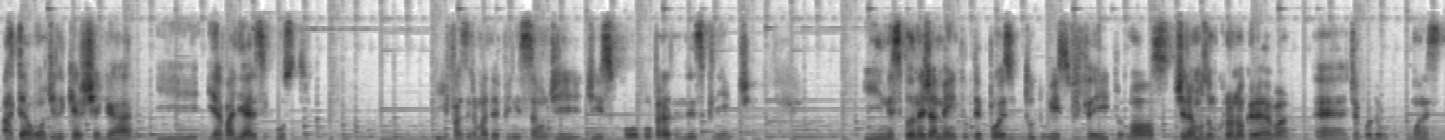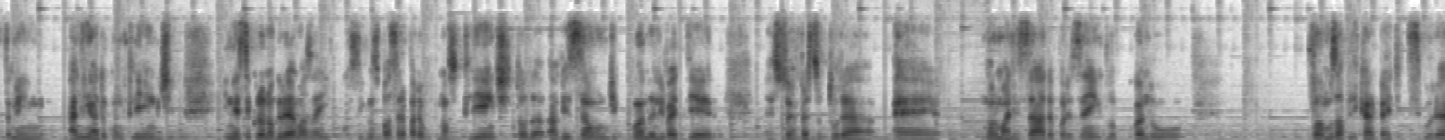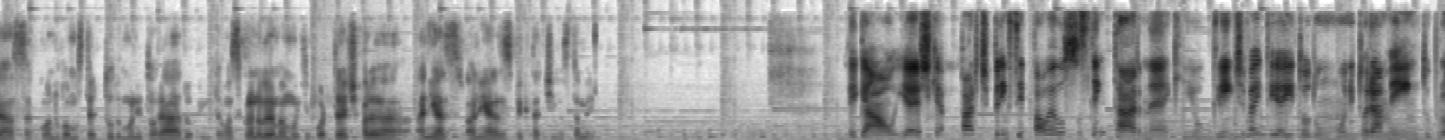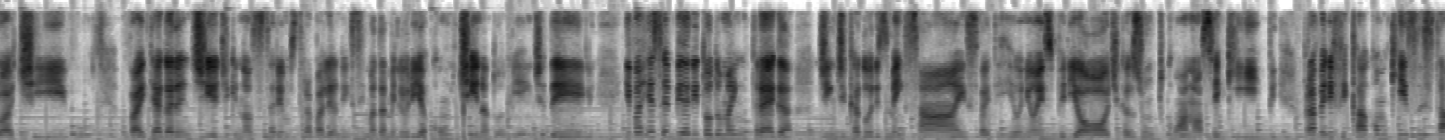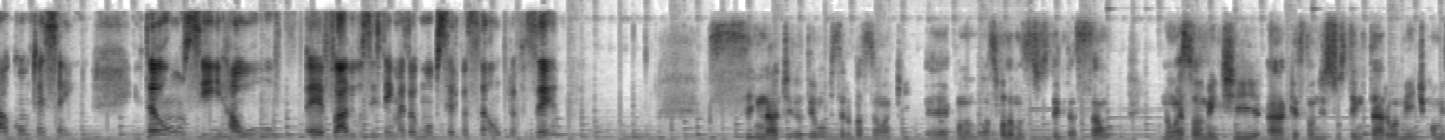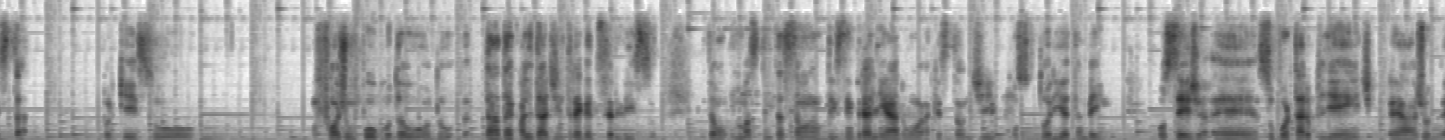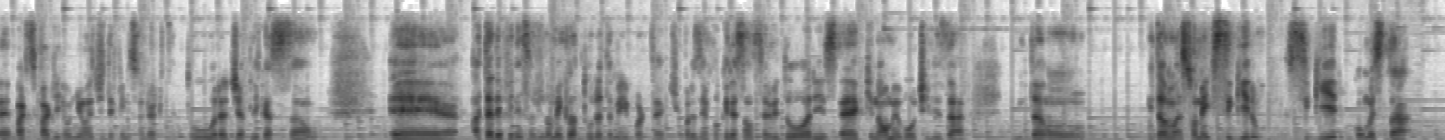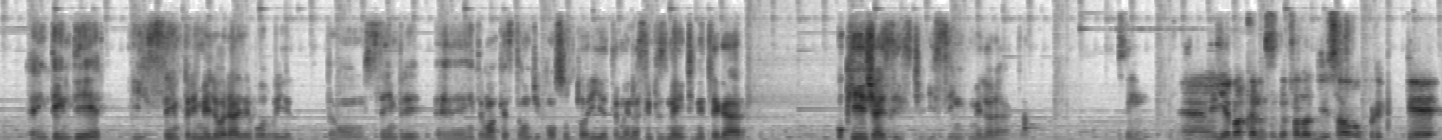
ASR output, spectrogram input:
até onde ele quer chegar e, e, avaliar esse custo. E fazer uma definição de, de escopo para atender esse cliente. E nesse planejamento, depois de tudo isso feito, nós geramos um cronograma, é, de acordo com também alinhado com o cliente. E nesse cronograma, aí conseguimos passar para o nosso cliente toda a visão de quando ele vai ter é, sua infraestrutura é, normalizada, por exemplo, quando vamos aplicar patch de segurança, quando vamos ter tudo monitorado. Então, esse cronograma é muito importante para alinhar, alinhar as expectativas também. Legal. E acho que a parte principal é o sustentar, né? Que o cliente vai ter aí todo um monitoramento proativo, vai ter a garantia de que nós estaremos trabalhando em cima da melhoria contínua do ambiente dele e vai receber ali toda uma entrega de indicadores mensais, vai ter reuniões periódicas junto com a nossa equipe para verificar como que isso está acontecendo. Então, se Raul, é, Flávio, vocês têm mais alguma observação para fazer? Sim, Nath, eu tenho uma observação aqui. É, quando nós falamos de sustentação, não é somente a questão de sustentar o ambiente como está, porque isso foge um pouco do, do, da, da, qualidade de entrega de serviço. Então, uma sustentação tem sempre alinhado a questão de consultoria também. Ou seja, é, suportar o cliente, é, é, participar de reuniões de definição de arquitetura, de aplicação, é, até definição de nomenclatura também é importante. Por exemplo, criação de servidores, é, que nome eu vou utilizar. Então, então não é somente seguir, seguir como está, é entender e sempre melhorar e evoluir. Então, sempre é, entra uma questão de consultoria também, não é simplesmente entregar o que já existe, e sim melhorar. Tá? Sim, é, e é bacana você ter falado disso, Raul, porque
